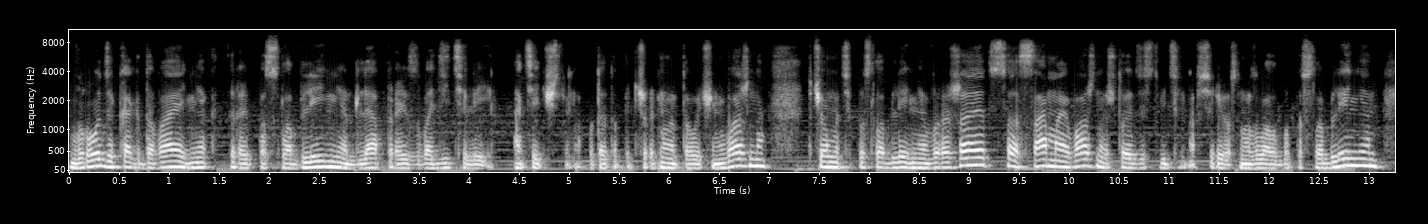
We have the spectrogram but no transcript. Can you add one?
вроде как давая некоторые послабления для производителей отечественных. Вот это подчеркну, это очень важно. В чем эти послабления выражаются? Самое важное, что я действительно всерьез назвал бы послаблением –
